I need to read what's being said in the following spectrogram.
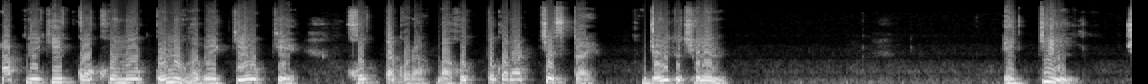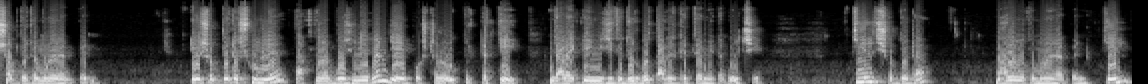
আপনি কি কখনো কোনোভাবে কেউকে হত্যা করা বা হত্যা করার চেষ্টায় জড়িত ছিলেন? এই কিল শব্দটা মনে রাখবেন। এই শব্দটা শুনলে আপনারা বুঝে নেবেন যে এই প্রশ্নের উত্তরটা কি। যারা একটু ইংরেজিতে দুর্বল, তাদের ক্ষেত্রে আমি এটা বলছি। কিল শব্দটা ভালো মতো মনে রাখবেন। কিল,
